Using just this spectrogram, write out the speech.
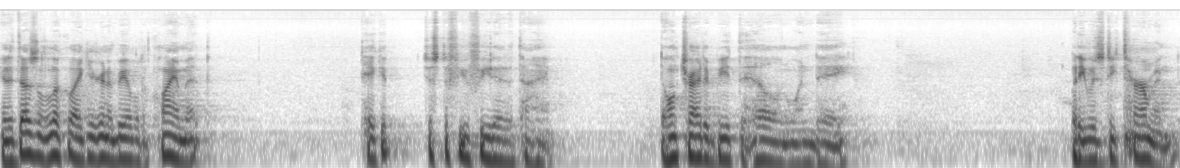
and it doesn't look like you're going to be able to climb it, take it just a few feet at a time. Don't try to beat the hill in one day. But he was determined.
